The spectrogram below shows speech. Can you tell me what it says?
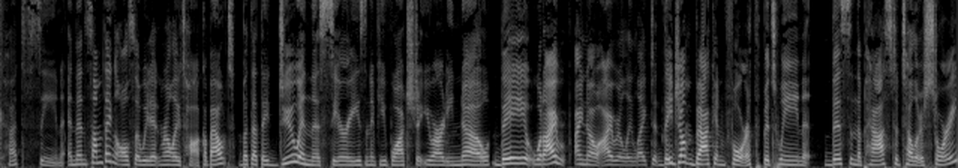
cut scene. And then something also we didn't really talk about, but that they do in this series, and if you've watched it, you already know. They what I I know I really liked it. They jump back and forth between this in the past to tell their story,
